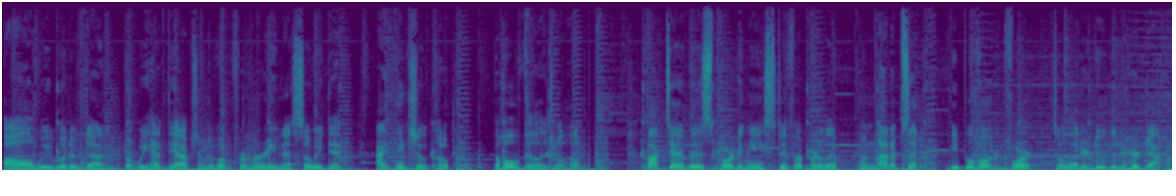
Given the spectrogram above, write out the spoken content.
all, we would have done, but we had the option to vote for Marina, so we did. I think she'll cope. The whole village will help. Loktev is sporting a stiff upper lip. I'm not upset. People voted for her, so let her do the, her job.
